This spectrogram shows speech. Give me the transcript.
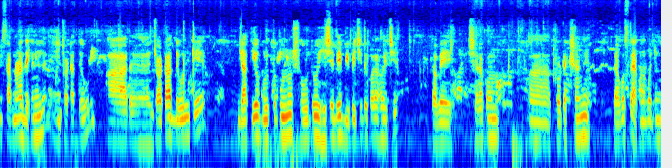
আপনারা দেখে নিলেন এই জটার দেউল। আর জটার দেউলকে জাতীয় গুরুত্বপূর্ণ সৌধ হিসেবে বিবেচিত করা হয়েছে। তবে সেরকম প্রোটেকশন ব্যবস্থা এখনও পর্যন্ত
